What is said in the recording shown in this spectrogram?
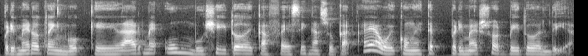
primero tengo que darme un buchito de café sin azúcar. Allá voy con este primer sorbito del día.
